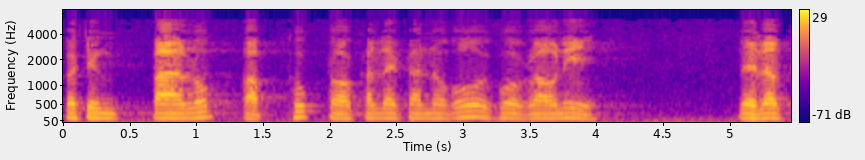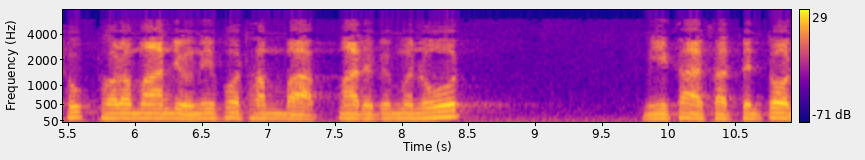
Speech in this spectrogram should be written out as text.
ก็จึงปาลบปรับทุกข์ต่อกันและกันโอ้ยพวกเรานี่ ได้รับทุกข์ทรมานอยู่นี่เพราะทำบาปมาแต่เป็นมนุษย์ มีฆ่าสัตว์เป็นต้น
